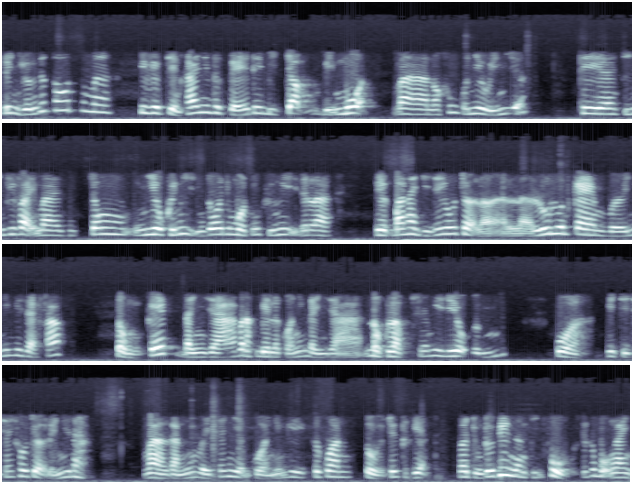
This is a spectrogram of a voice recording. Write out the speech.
định hướng rất tốt. Nhưng mà cái việc triển khai trên thực tế thì bị chậm, bị muộn và nó không có nhiều ý nghĩa thì ờ, chính vì vậy mà trong nhiều khuyến nghị chúng tôi thì một những khuyến nghị đó là việc ban hành chính sách hỗ trợ là, là luôn luôn kèm với những cái giải pháp tổng kết đánh giá và đặc biệt là có những đánh giá độc lập xem cái hiệu ứng của cái chính sách hỗ trợ đấy như nào và gắn với trách nhiệm của những cái cơ quan tổ chức thực hiện. Và chúng tôi tin rằng chính phủ các bộ ngành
